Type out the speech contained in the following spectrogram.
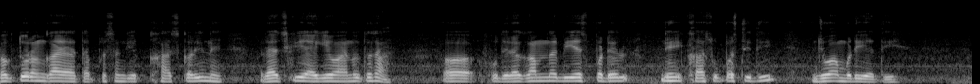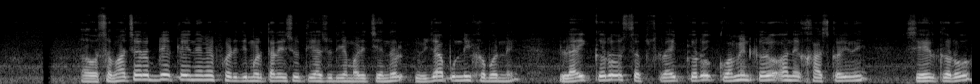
ભક્તો રંગાયા હતા. પ્રસંગે ખાસ કરીને રાજકીય આગેવાનો તથા અ, ફુદેરા ગામના બીએસ પટેલની ખાસ ઉપસ્થિતિ જોવા મળી હતી. સમાચાર અપડેટ લઈને અમે ફરીથી મળતા રહીશું. ત્યાં સુધી અમારી ચેનલ વિજાપુરની ખબરને લાઈક કરો સબસ્ક્રાઈબ કરો કોમેન્ટ કરો અને ખાસ કરીને શેર કરો.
